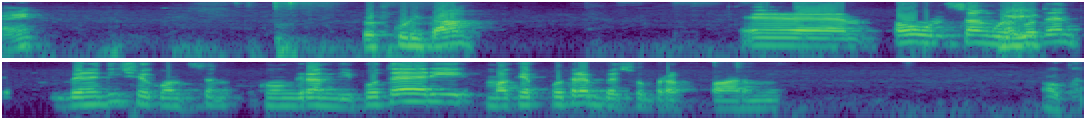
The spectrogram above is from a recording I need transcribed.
Ok. L'oscurità? Eh, ho un sangue Ma io- potente che benedice con, con grandi poteri, ma che potrebbe sopraffarmi. Ok.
